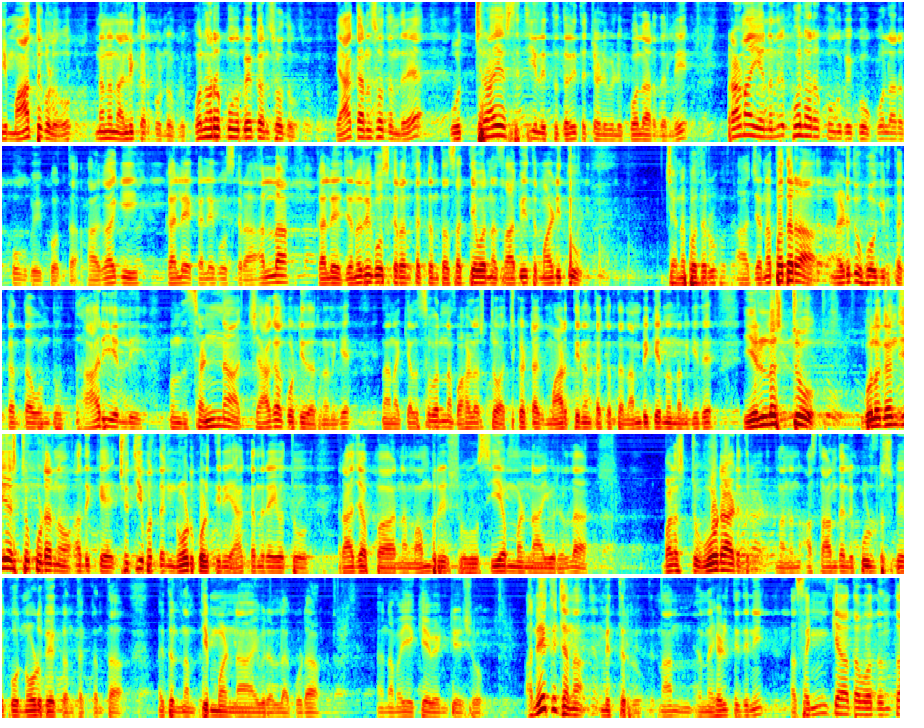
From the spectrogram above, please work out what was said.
ಈ ಮಾತುಗಳು ನನ್ನನ್ನು ಅಲ್ಲಿ ಕರ್ಕೊಂಡು ಹೋಗ್ಬಿಡು ಕೋಲಾರಕ್ಕೆ ಹೋಗ್ಬೇಕು ಅನ್ಸೋದು. ಯಾಕೆ ಅನಿಸೋದಂದರೆ, ಉಚ್ಛ್ರಾಯ ಸ್ಥಿತಿಯಲ್ಲಿತ್ತು ದಲಿತ ಚಳುವಳಿ ಕೋಲಾರದಲ್ಲಿ ಪ್ರಾಣ ಏನಂದ್ರೆ ಕೋಲಾರಕ್ಕೆ ಹೋಗಬೇಕು ಕೋಲಾರಕ್ಕೆ ಹೋಗಬೇಕು ಅಂತ. ಹಾಗಾಗಿ ಕಲೆ ಕಲೆಗೋಸ್ಕರ ಅಲ್ಲ, ಕಲೆ ಜನರಿಗೋಸ್ಕರ ಅಂತಕ್ಕಂಥ ಸತ್ಯವನ್ನು ಸಾಬೀತು ಮಾಡಿದ್ದು ಜನಪದರು. ಆ ಜನಪದರ ನಡೆದು ಹೋಗಿರ್ತಕ್ಕಂಥ ಒಂದು ದಾರಿಯಲ್ಲಿ ಒಂದು ಸಣ್ಣ ಜಾಗ ಕೊಟ್ಟಿದ್ದಾರೆ ನನಗೆ. ನಾನು ಆ ಕೆಲಸವನ್ನು ಬಹಳಷ್ಟು ಅಚ್ಚುಕಟ್ಟಾಗಿ ಮಾಡ್ತೀನಿ ಅಂತಕ್ಕಂಥ ನಂಬಿಕೆಯನ್ನು ನನಗಿದೆ. ಎಳ್ಳಷ್ಟು ಗುಲಗಂಜಿಯಷ್ಟು ಕೂಡ ಅದಕ್ಕೆ ಚ್ಯುತಿ ಬರ್ದಂಗೆ ನೋಡ್ಕೊಳ್ತೀನಿ. ಯಾಕಂದರೆ ಇವತ್ತು ರಾಜಪ್ಪ, ನಮ್ಮ ಅಂಬರೀಷು, ಸಿ ಎಂ ಅಣ್ಣ, ಇವರೆಲ್ಲ ಭಾಳಷ್ಟು ಓಡಾಡಿದ್ರು. ನನ್ನನ್ನು ಆ ಸ್ಥಾನದಲ್ಲಿ ಕೂಡಿಸ್ಬೇಕು ನೋಡಬೇಕು ಅಂತಕ್ಕಂಥ ಇದ್ರಲ್ಲಿ ನಮ್ಮ ತಿಮ್ಮಣ್ಣ, ಇವರೆಲ್ಲ ಕೂಡ, ನಮ್ಮ ಎ ಕೆ ವೆಂಕಟೇಶು, ಅನೇಕ ಜನ ಮಿತ್ರರು. ನಾನು ನನ್ನ ಹೇಳ್ತಿದ್ದೀನಿ, ಅಸಂಖ್ಯಾತವಾದಂಥ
